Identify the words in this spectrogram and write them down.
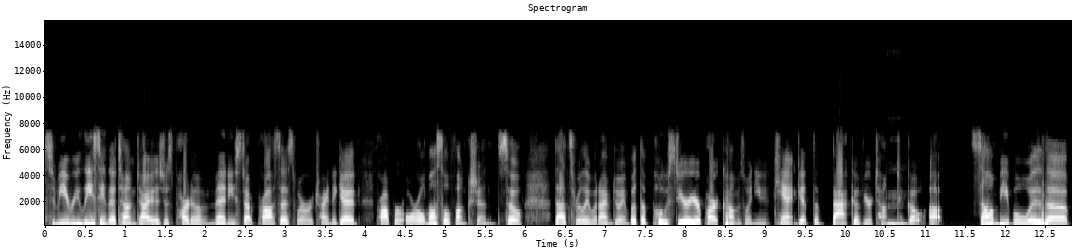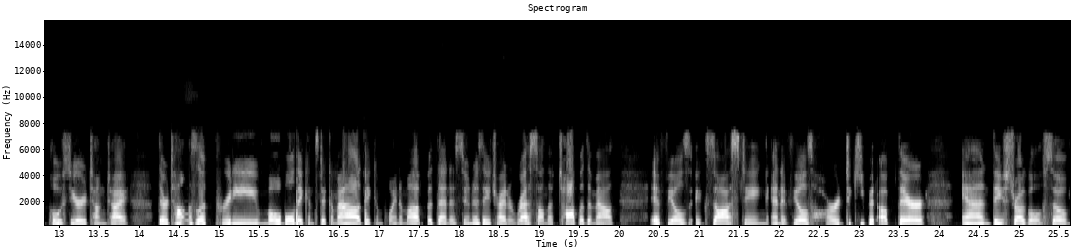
to me, releasing the tongue tie is just part of a many step process where we're trying to get proper oral muscle function. So that's really what I'm doing. But the posterior part comes when you can't get the back of your tongue mm. to go up. Some people with a posterior tongue tie their tongues look pretty mobile. They can stick them out, they can point them up, but then as soon as they try to rest on the top of the mouth, it feels exhausting and it feels hard to keep it up there and they struggle. So,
